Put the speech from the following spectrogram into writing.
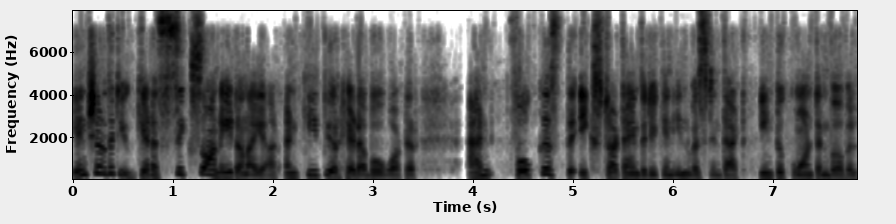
ensure that you get a six on eight on IR and keep your head above water and focus the extra time that you can invest in that into quant and verbal.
